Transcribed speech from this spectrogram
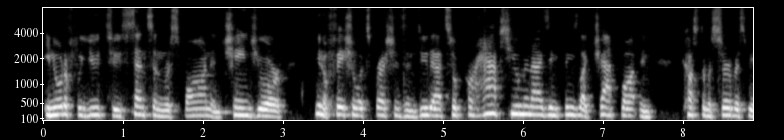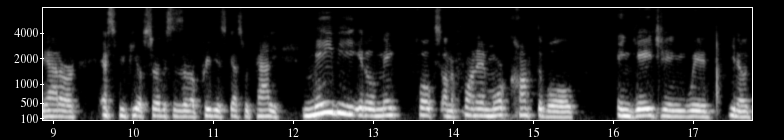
In order for you to sense and respond and change your, you know, facial expressions and do that. So perhaps humanizing things like chatbot and customer service. We had our SVP of services as our previous guest with Patty, maybe it'll make folks on the front end more comfortable engaging with, you know,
